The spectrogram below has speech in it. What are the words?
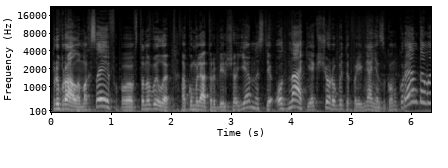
Прибрали MagSafe, встановили акумулятор більшої ємності. Однак, якщо робити порівняння з конкурентами,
